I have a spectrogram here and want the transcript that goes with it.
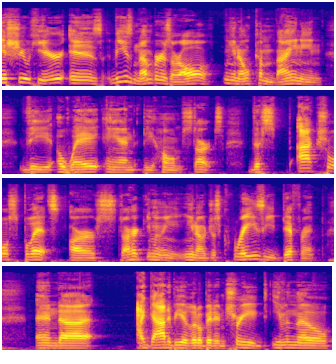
issue here is these numbers are all you know combining the away and the home starts. The actual splits are starkly, you know, just crazy different. And uh, I got to be a little bit intrigued, even though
